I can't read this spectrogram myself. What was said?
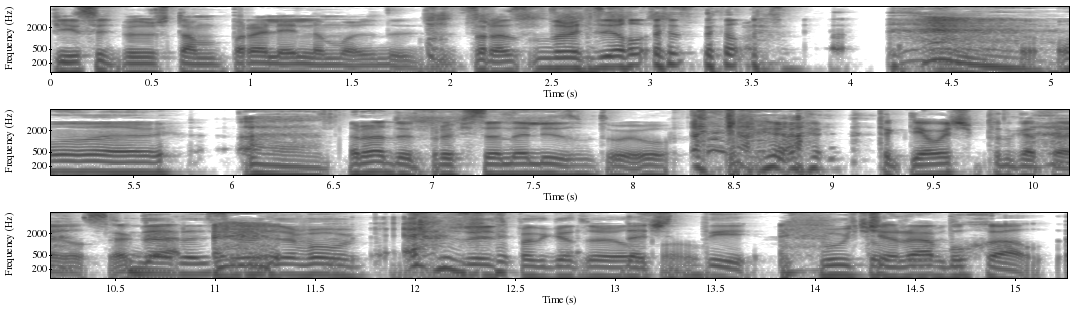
писать, потому что там параллельно можно сразу два дела сделать. А, радует профессионализм твоего. Так я очень подготовился. Да, да, сегодня Вова жесть подготовился. Значит, ты вчера бухал.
